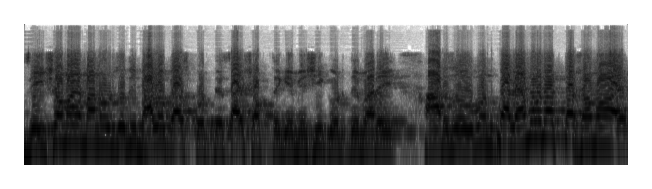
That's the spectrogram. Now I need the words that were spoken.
যেই সময় মানুষ যদি ভালো কাজ করতে চায় সব থেকে বেশি করতে পারে। আর যৌবনকাল এমন একটা সময়,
